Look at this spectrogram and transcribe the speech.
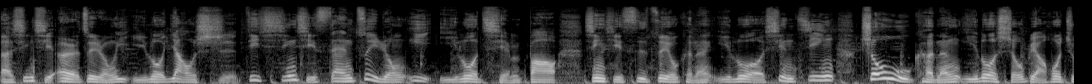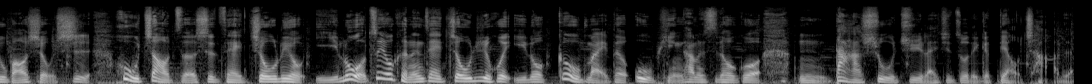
呃，星期二最容易遗落钥匙，第星期三最容易遗落钱包，星期四最有可能遗落现金，周五可能遗落手表或珠宝首饰，护照则是在周六遗落，最有可能在周日会遗落购买的物品。他们是透过嗯大数据来去做的一个调查的。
